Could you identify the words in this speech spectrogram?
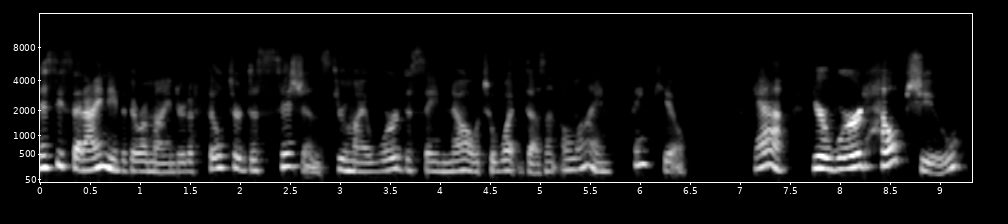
Missy said, I needed the reminder to filter decisions through my word to say no to what doesn't align. Thank you. Yeah, your word helps you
